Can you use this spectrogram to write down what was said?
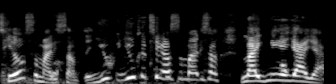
tell somebody something. You you could tell somebody something like me and Yaya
